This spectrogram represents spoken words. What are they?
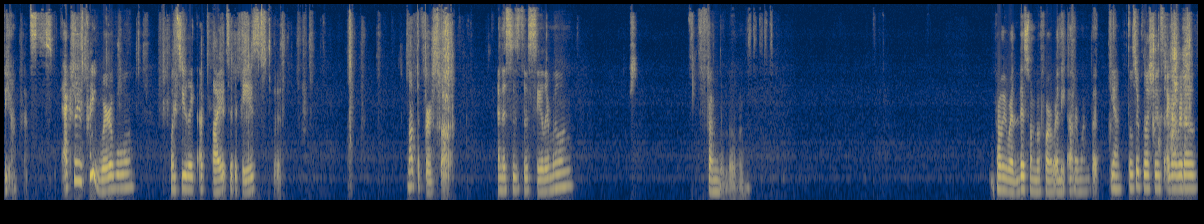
yeah, that's actually it's pretty wearable once you like apply it to the face, but not the first spot. And this is the Sailor Moon from. Probably wear this one before I wear the other one, but yeah, those are blushes. I got rid of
